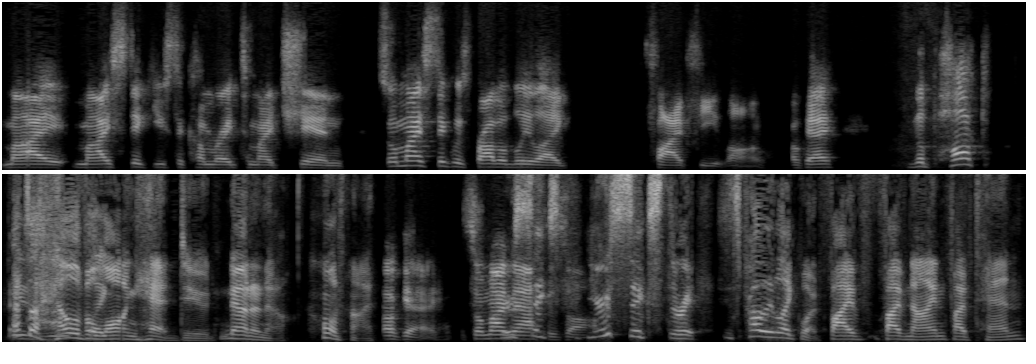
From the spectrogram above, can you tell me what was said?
My my stick used to come right to my chin, so my stick was probably like five feet long. Okay, the puck. That's a hell of a like- long head, dude. No, no, no. Hold on. Okay, so my you're math six, is off. You're six three. It's probably like what five five nine five ten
